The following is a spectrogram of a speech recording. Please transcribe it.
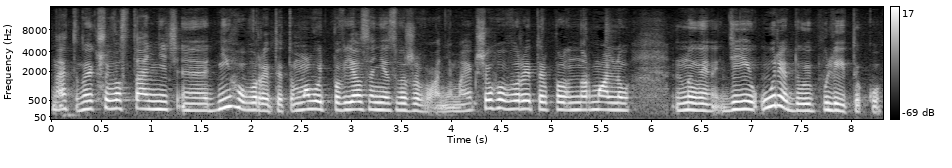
Знаєте, ну якщо в останні е, дні говорити, то мабуть пов'язані з виживанням. А якщо говорити про нормальну ну, дії уряду і політику,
